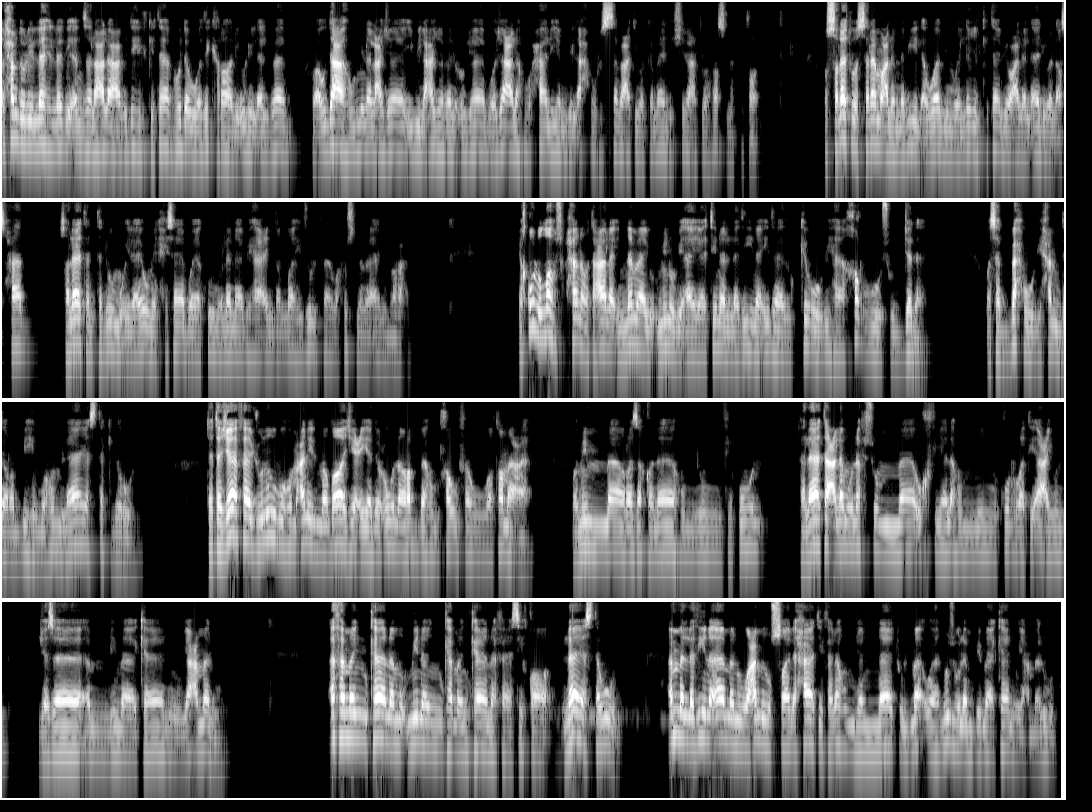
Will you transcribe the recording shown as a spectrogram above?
الحمد لله الذي أنزل على عبده الكتاب هدى وذكرى لأولي الألباب وأودعه من العجائب العجب العجاب وجعله حاليا بالأحرف السبعة وكمال الشرعة وفصل الخطاب. والصلاة والسلام على النبي الأواب مبلغ الكتاب وعلى الآل والأصحاب. صلاة تدوم إلى يوم الحساب ويكون لنا بها عند الله زلفى وحسن مآب وبعد. يقول الله سبحانه وتعالى إنما يؤمن بآياتنا الذين إذا ذكروا بها خروا سجدا. وسبحوا بحمد ربهم وهم لا يستكبرون. تتجافى جنوبهم عن المضاجع يدعون ربهم خوفا وطمعا. ومما رزقناهم ينفقون. فلا تعلم نفس ما أخفي لهم من قرة أعين جزاء بما كانوا يعملون. أفمن كان مؤمنا كمن كان فاسقا. لا يستوون. أما الذين آمنوا وعملوا الصالحات فلهم جنات المأوى نزلا بما كانوا يعملون.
